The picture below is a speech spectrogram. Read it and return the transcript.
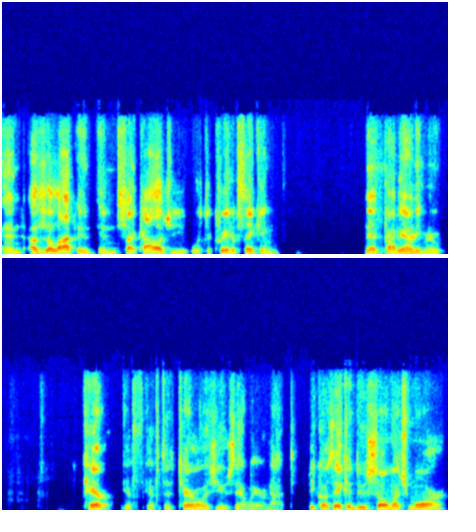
And as a lot in, in psychology with the creative thinking that probably I don't even care if if the tarot is used that way or not because they can do so much more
